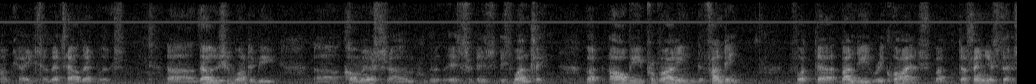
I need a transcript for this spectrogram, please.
Okay, so that's how that works. Uh, those who want to be uh, commerce um, is, is, is one thing, but I'll be providing the funding what uh, Bundy requires, but the thing is this,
